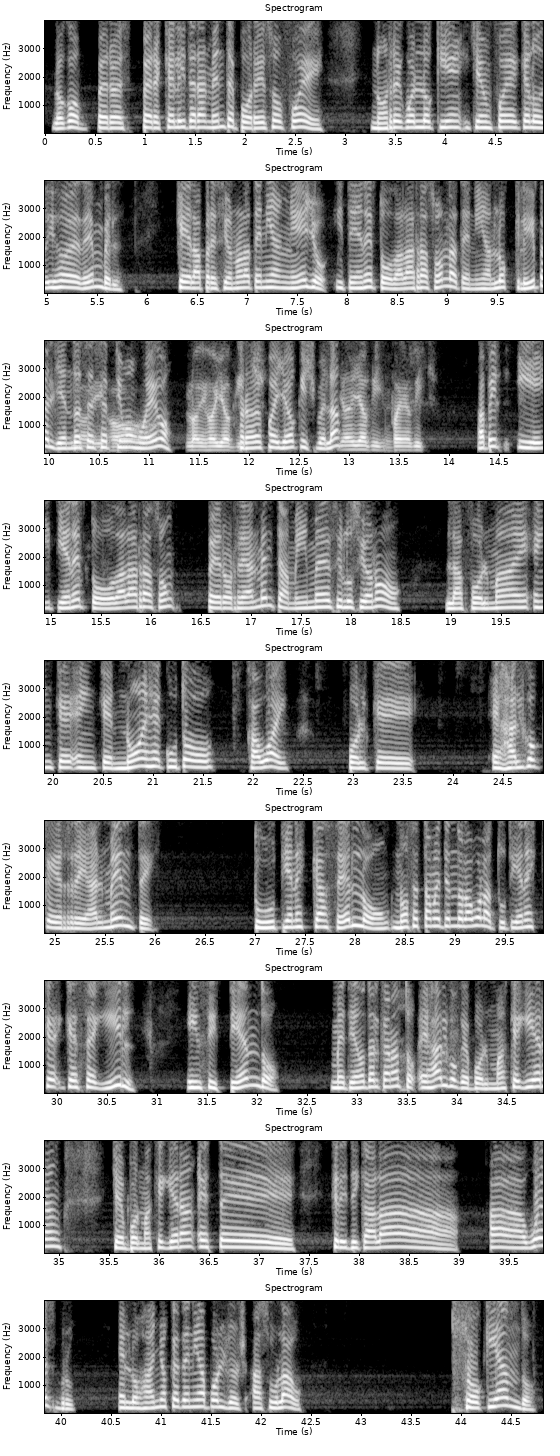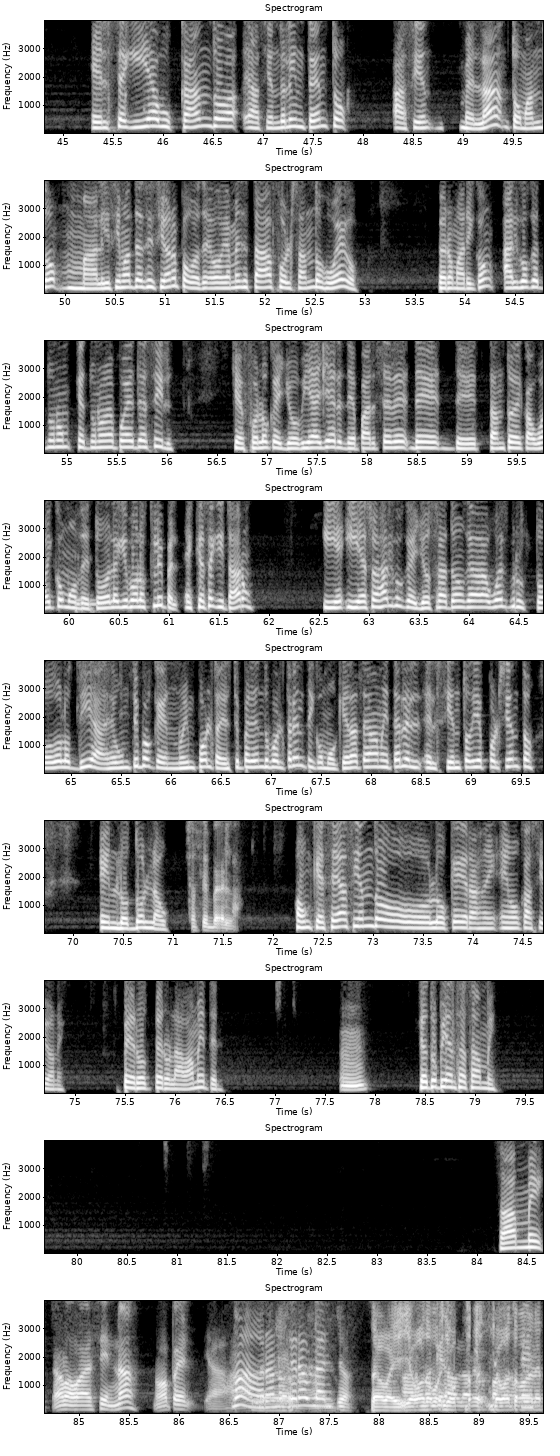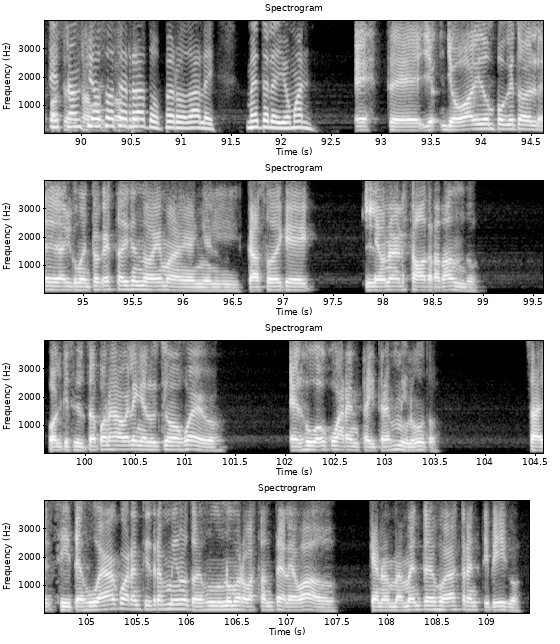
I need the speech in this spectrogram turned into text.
Loco, pero es, pero es que literalmente por eso fue. No recuerdo quién, quién fue que lo dijo de Denver. Que la presión no la tenían ellos. Y tiene toda la razón, la tenían los Clippers yendo a ese séptimo juego. Lo dijo Jokic. Creo que fue Jokic, ¿verdad? Yo, Jokic, fue Jokic. Papi, y, y tiene toda la razón, pero realmente a mí me desilusionó la forma en, en que, en que no ejecutó Kawhi, porque es algo que realmente tú tienes que hacerlo. No se está metiendo la bola, tú tienes que, seguir insistiendo, metiéndote el canasto. Es algo que por más que quieran, que por más que quieran este criticar a, Westbrook en los años que tenía por George a su lado, soqueando, él seguía buscando, haciendo el intento, haciendo, ¿verdad? Tomando malísimas decisiones porque te- obviamente estaba forzando juegos. Pero maricón, algo que tú no, que tú no me puedes decir, que fue lo que yo vi ayer de parte de, de- de tanto de Kawhi como de todo el equipo de los Clippers, es que se quitaron. Y, y eso es algo que yo se la tengo que dar a Westbrook todos los días. Es un tipo que no importa, yo estoy perdiendo por 30 y como quiera te va a meter el, el 110% en los dos lados Eso sí es verdad. aunque sea haciendo lo que eras en, en ocasiones, pero, pero la va a meter. Mm. ¿Qué tú piensas, Sammy? Sammy, No, no voy a decir nada. No, pero ya. No, ahora no quiero hablar. Yo. No, pues, yo, voy a no tomar- quiero yo- hablar, yo- yo voy a tomar el es- espacio está ansioso hace rato, pero dale, métele, Yomar. Este, yo, yo valido un poquito el, el argumento que está diciendo Emma en el caso de que Leonard estaba tratando. Porque si tú te pones a ver en el último juego, él jugó 43 minutos. O sea, si te juega 43 minutos es un número bastante elevado, que normalmente juegas 30 y pico.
